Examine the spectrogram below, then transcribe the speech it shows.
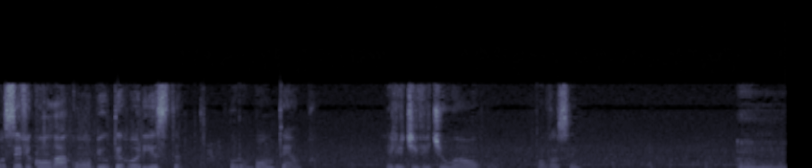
Você ficou lá com o Bill terrorista por um bom tempo. Ele dividiu algo com você? Hum,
